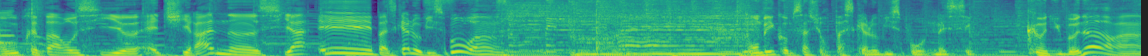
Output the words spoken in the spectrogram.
On vous prépare aussi euh, Ed Sheeran, euh, Sia et Pascal Obispo. Hein. Tomber comme ça sur Pascal Obispo, mais c'est que du bonheur. Hein.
